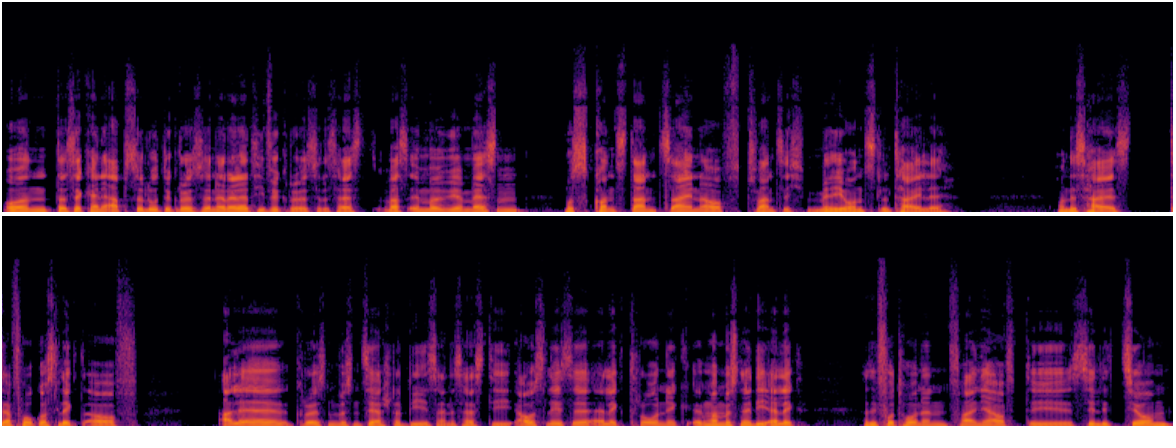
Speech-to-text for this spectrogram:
und das ist ja keine absolute Größe, sondern eine relative Größe. Das heißt, was immer wir messen, muss konstant sein auf 20 Millionstel Teile. Und das heißt, der Fokus liegt auf alle Größen müssen sehr stabil sein. Das heißt, die Ausleseelektronik, irgendwann müssen ja die Elek also die Photonen fallen ja auf die Silizium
